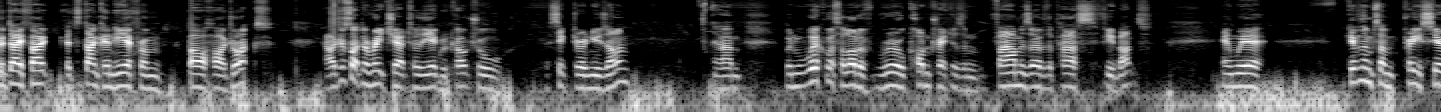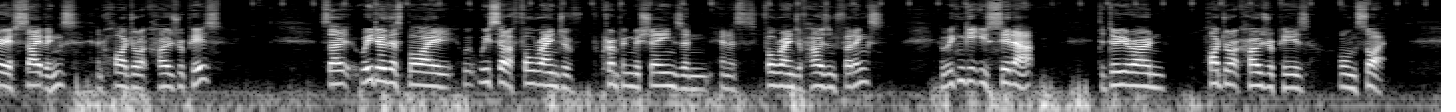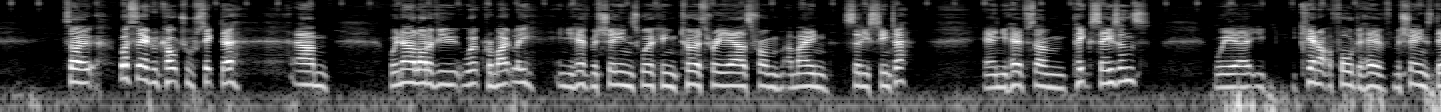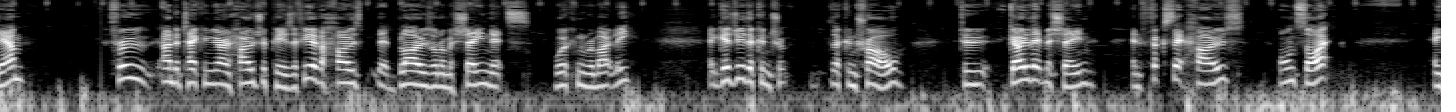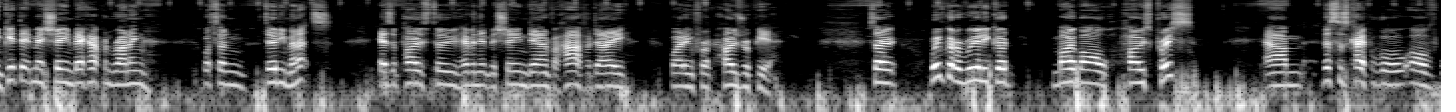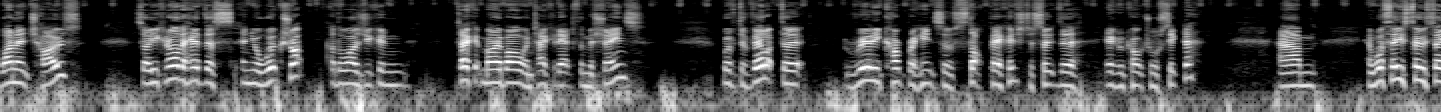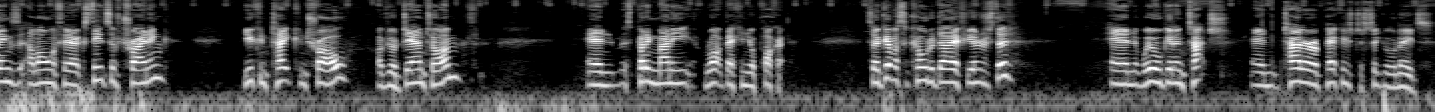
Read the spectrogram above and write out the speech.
Good day folk, it's Duncan here from Boa Hydraulics. I'd just like to reach out to the agricultural sector in New Zealand. Um, been working with a lot of rural contractors and farmers over the past few months and we're giving them some pretty serious savings in hydraulic hose repairs. So we do this by, we sell a full range of crimping machines and, and a full range of hose and fittings and we can get you set up to do your own hydraulic hose repairs on site. So with the agricultural sector, um, we know a lot of you work remotely and you have machines working two or three hours from a main city centre and you have some peak seasons where you, you cannot afford to have machines down. Through undertaking your own hose repairs, if you have a hose that blows on a machine that's working remotely, it gives you the, contr the control to go to that machine and fix that hose on site and get that machine back up and running within 30 minutes as opposed to having that machine down for half a day waiting for a hose repair. So we've got a really good mobile hose press. Um, this is capable of one inch hose. So you can either have this in your workshop, otherwise you can take it mobile and take it out to the machines. We've developed a really comprehensive stock package to suit the agricultural sector. Um, and with these two things, along with our extensive training, you can take control of your downtime and it's putting money right back in your pocket. So give us a call today if you're interested and we will get in touch and tailor a package to suit your needs.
